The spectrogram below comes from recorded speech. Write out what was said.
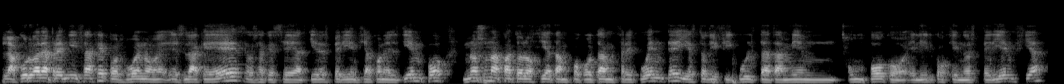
la curva de aprendizaje, pues bueno, es la que es, o sea que se adquiere experiencia con el tiempo. No es una patología tampoco tan frecuente y esto dificulta también un poco el ir cogiendo experiencia.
